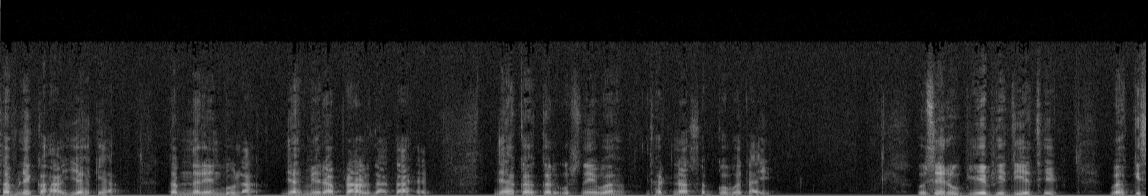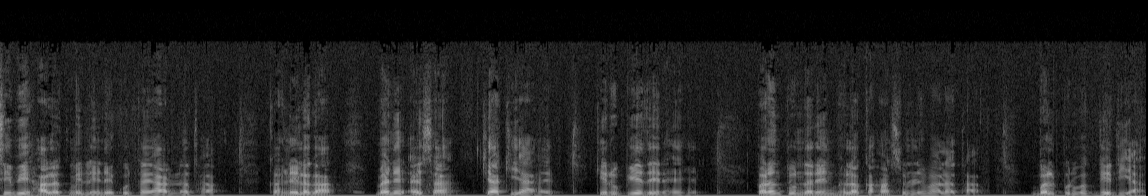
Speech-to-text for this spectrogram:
सबने कहा, यह क्या? तब नरेंद्र बोला, यह मेरा प्राणदाता है। यह कहकर उसने वह घटना सबको बताई। उसे रुपये भी दिए थे। वह किसी भी हालत में लेने को तैयार न था। कहने लगा, मैंने ऐसा क्या किया है कि रुपये दे रहे हैं? परंतु नरेंद्र भला कहाँ सुनने वाला था? बलपूर्वक दे दिया।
